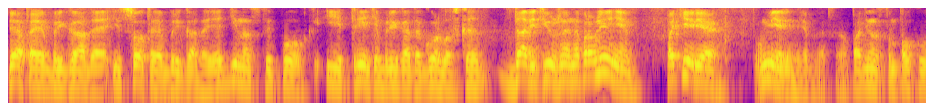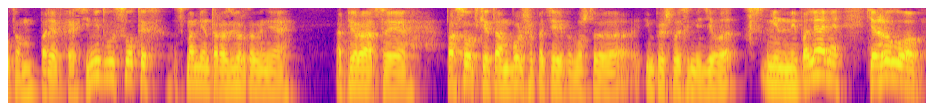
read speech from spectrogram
пятая бригада и сотая бригада, и одиннадцатый полк, и третья бригада Горловская давит южное направление. Потеря умеренный, я бы так сказал. По 11 полку там порядка 7 двухсотых с момента развертывания операции. По сотке там больше потерь, потому что им пришлось иметь дело с минными полями. Тяжело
